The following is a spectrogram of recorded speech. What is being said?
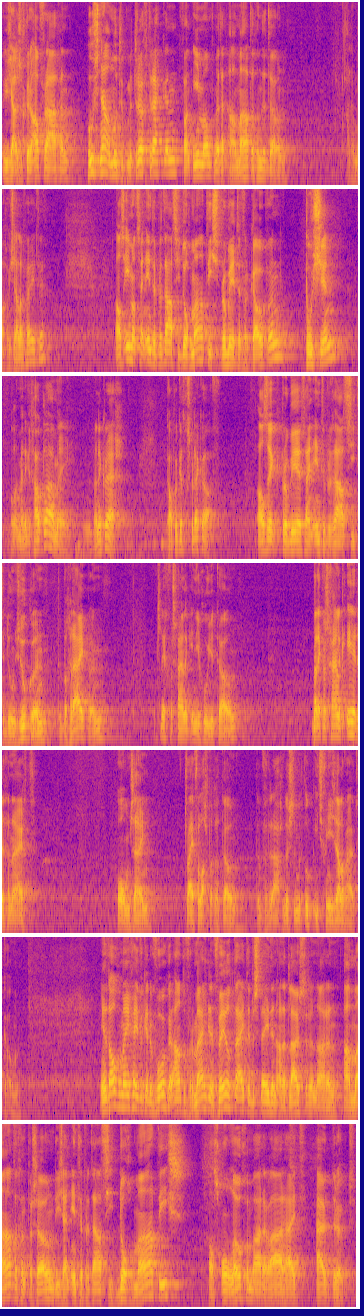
U zou zich kunnen afvragen, hoe snel moet ik me terugtrekken van iemand met een aanmatigende toon? Ja, dat mag u zelf weten. Als iemand zijn interpretatie dogmatisch probeert te verkopen, pushen, dan ben ik er gauw klaar mee. Dan ben ik weg. Dan kap ik het gesprek af. Als ik probeer zijn interpretatie te doen zoeken, te begrijpen, het ligt waarschijnlijk in die goede toon, ben ik waarschijnlijk eerder geneigd om zijn twijfelachtige toon te verdragen. Dus er moet ook iets van jezelf uitkomen. In het algemeen geef ik er de voorkeur aan te vermijden veel tijd te besteden aan het luisteren naar een aanmatigend persoon die zijn interpretatie dogmatisch als onlogenbare waarheid uitdrukt.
